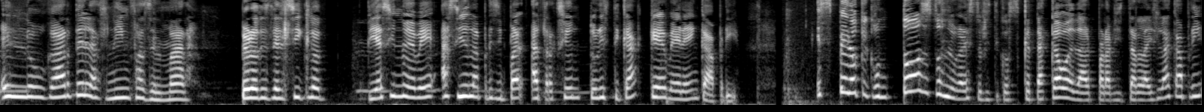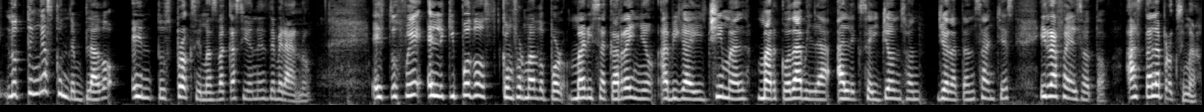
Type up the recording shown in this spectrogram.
el hogar de las ninfas del mar, pero desde el siglo XIX ha sido la principal atracción turística que veré en Capri. Espero que con todos estos lugares turísticos que te acabo de dar para visitar la isla Capri lo tengas contemplado en tus próximas vacaciones de verano. Esto fue el equipo 2 conformado por Marisa Carreño, Abigail Chimal, Marco Dávila, Alexei Johnson, Jonathan Sánchez y Rafael Soto. Hasta la próxima.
